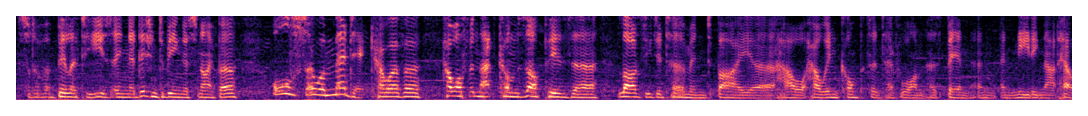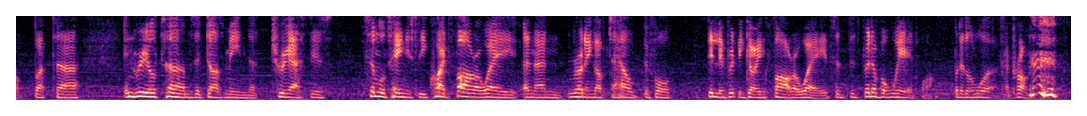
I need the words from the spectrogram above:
sort of abilities, in addition to being a sniper, also a medic. However, how often that comes up is uh, largely determined by uh, how how incompetent everyone has been and, and needing that help. But uh, in real terms, it does mean that Trieste is simultaneously quite far away and then running up to help before deliberately going far away. It's a, it's a bit of a weird one, but it'll work, I promise.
